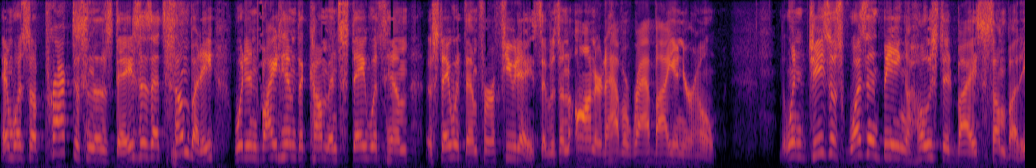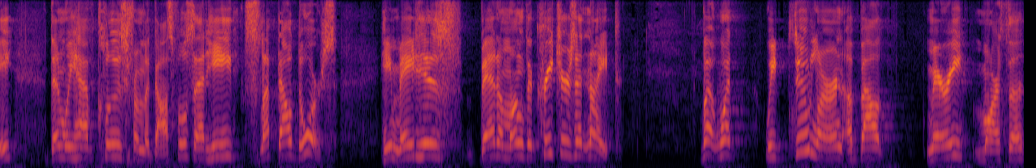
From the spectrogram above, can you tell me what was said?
And was a practice in those days is that somebody would invite him to come and stay with him, stay with them for a few days. It was an honor to have a rabbi in your home. When Jesus wasn't being hosted by somebody, then we have clues from the Gospels that he slept outdoors. He made his bed among the creatures at night. But what we do learn about Mary, Martha,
